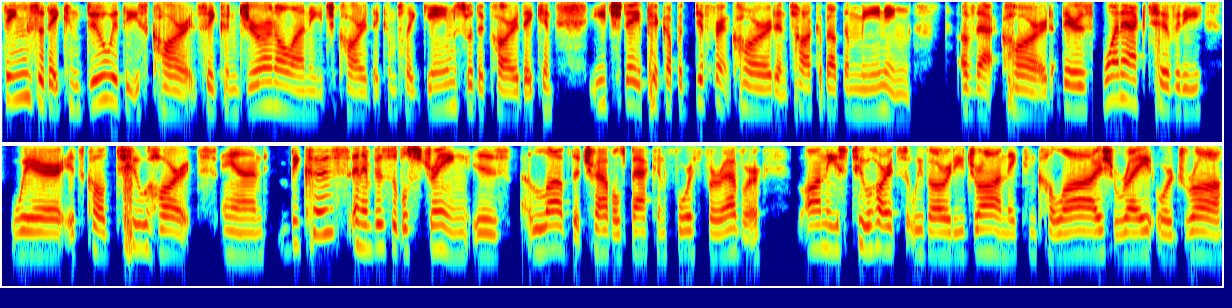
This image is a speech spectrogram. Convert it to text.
things that they can do with these cards. They can journal on each card. They can play games with the card. They can each day pick up a different card and talk about the meaning of that card. There's one activity where it's called Two Hearts, and because an invisible string is love that travels back and forth forever, on these two hearts that we've already drawn, they can collage, write, or draw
